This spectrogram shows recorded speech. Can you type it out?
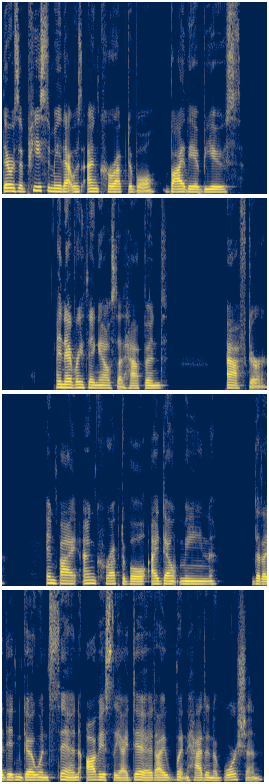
there was a piece of me that was uncorruptible by the abuse and everything else that happened after. And by uncorruptible, I don't mean that I didn't go and sin. Obviously, I did. I went and had an abortion.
